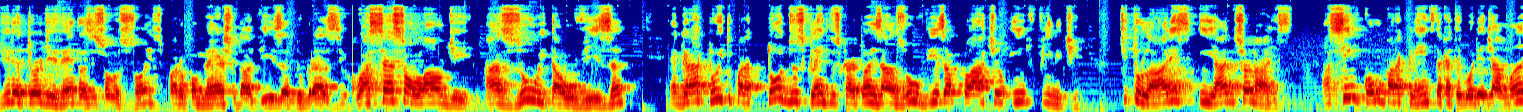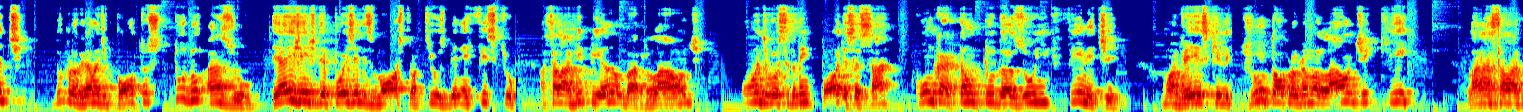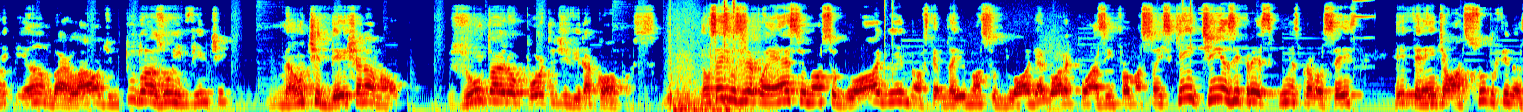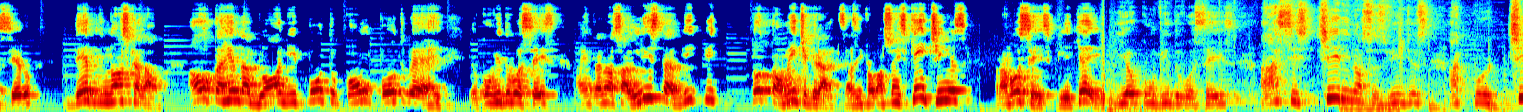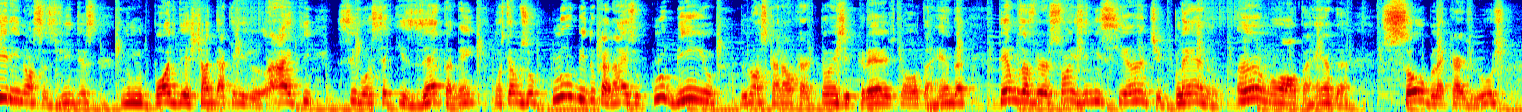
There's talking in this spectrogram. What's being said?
diretor de vendas e soluções para o comércio da Visa do Brasil. O acesso ao lounge Azul Itaú Visa é gratuito para todos os clientes dos cartões Azul, Visa, Platinum e Infinity, titulares e adicionais, assim como para clientes da categoria Diamante do programa de pontos Tudo Azul. E aí, gente, depois eles mostram aqui os benefícios que a sala VIP Ambar Lounge, onde você também pode acessar com o cartão Tudo Azul Infinity, uma vez que ele junto ao programa Lounge que lá na sala VIP Ambar Lounge, Tudo Azul Infinity não te deixa na mão junto ao aeroporto de Viracopos. Não sei se você já conhece o nosso blog, nós temos aí o nosso blog agora com as informações quentinhas e fresquinhas para vocês referente ao assunto financeiro dentro do nosso canal altarendablog.com.br. Eu convido vocês a entrar na nossa lista VIP totalmente grátis. As informações quentinhas para vocês. Clique aí. E eu convido vocês a assistirem nossos vídeos, a curtirem nossos vídeos. Não pode deixar de dar aquele like se você quiser também. Nós temos o clube do canais, o clubinho do nosso canal Cartões de Crédito Alta Renda. Temos as versões iniciante, pleno, amo alta renda, sou Black Card Luxo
